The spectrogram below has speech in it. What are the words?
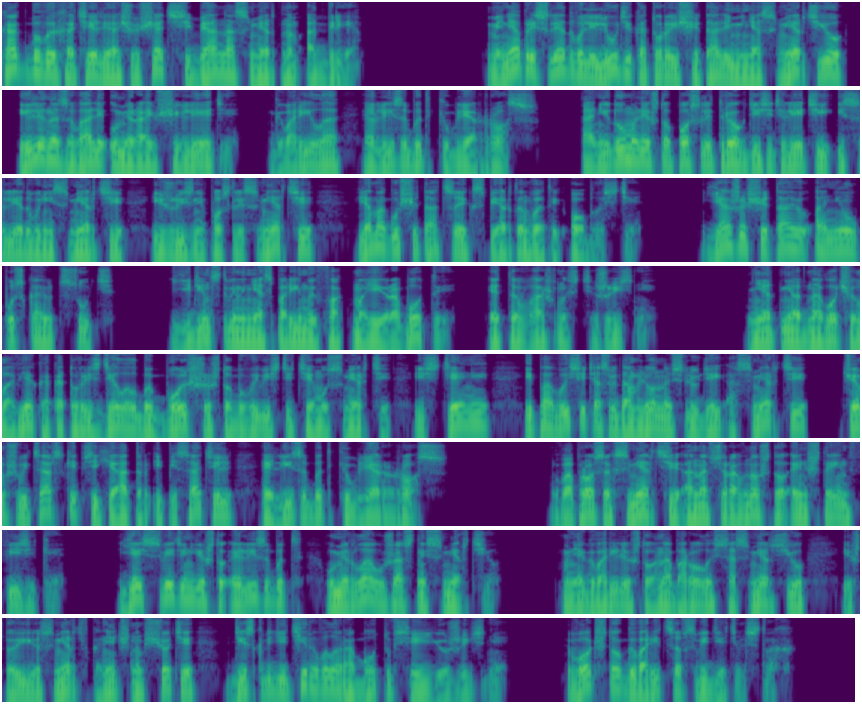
Как бы вы хотели ощущать себя на смертном одре? Меня преследовали люди, которые считали меня смертью или называли умирающей леди, говорила Элизабет Кюблер-Росс. Они думали, что после трех десятилетий исследований смерти и жизни после смерти я могу считаться экспертом в этой области. Я же считаю, они упускают суть. Единственный неоспоримый факт моей работы — это важность жизни. Нет ни одного человека, который сделал бы больше, чтобы вывести тему смерти из тени и повысить осведомленность людей о смерти, чем швейцарский психиатр и писатель Элизабет Кюблер-Росс. В вопросах смерти она все равно, что Эйнштейн в физике. Есть сведения, что Элизабет умерла ужасной смертью. Мне говорили, что она боролась со смертью и что ее смерть в конечном счете дискредитировала работу всей ее жизни. Вот что говорится в свидетельствах.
